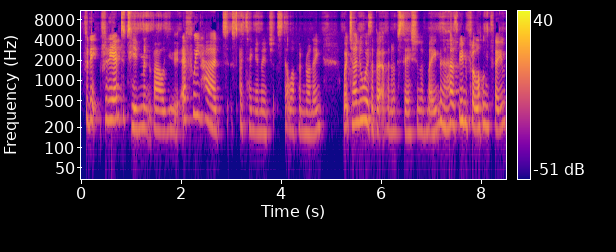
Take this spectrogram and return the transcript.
for the for the entertainment value, if we had Spitting Image still up and running, which I know is a bit of an obsession of mine, it has been for a long time.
